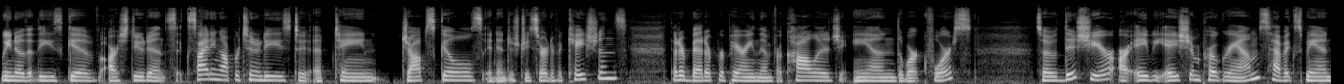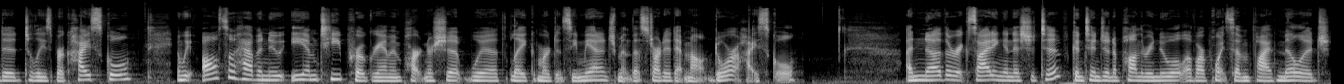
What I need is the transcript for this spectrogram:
We know that these give our students exciting opportunities to obtain job skills and industry certifications that are better preparing them for college and the workforce. So this year, our aviation programs have expanded to Leesburg High School, and we also have a new EMT program in partnership with Lake Emergency Management that started at Mount Dora High School. Another exciting initiative, contingent upon the renewal of our 0.75 millage,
